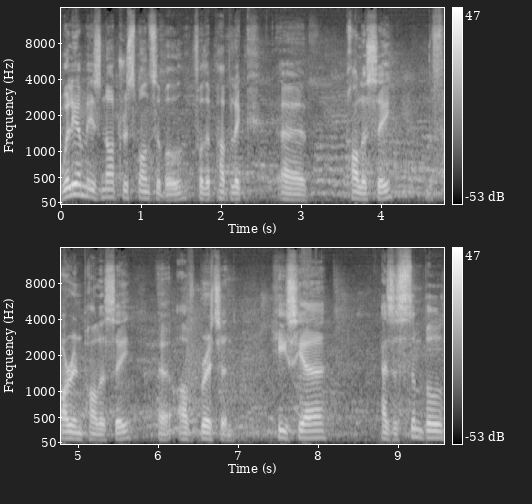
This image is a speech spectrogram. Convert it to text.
William is not responsible for the public uh, policy, the foreign policy uh, of Britain. He's here as a symbol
